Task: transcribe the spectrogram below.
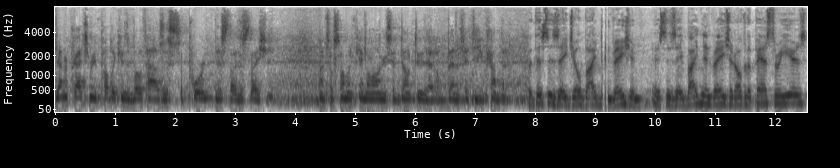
Democrats and Republicans in both houses support this legislation until someone came along and said, don't do that, it'll benefit the incumbent. But this is a Joe Biden invasion. This is a Biden invasion over the past three years.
